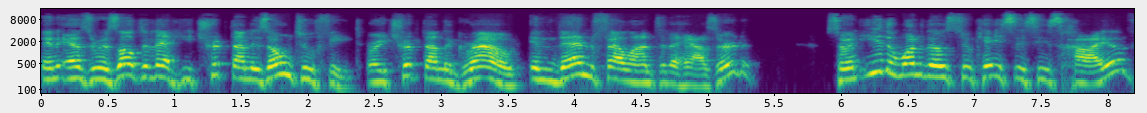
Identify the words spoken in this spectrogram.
And as a result of that, he tripped on his own two feet, or he tripped on the ground and then fell onto the hazard. So in either one of those two cases, he's chayav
